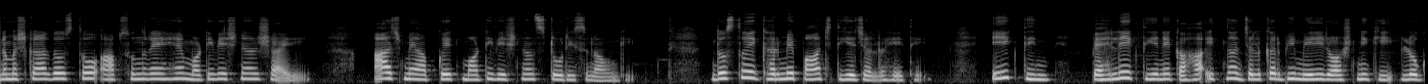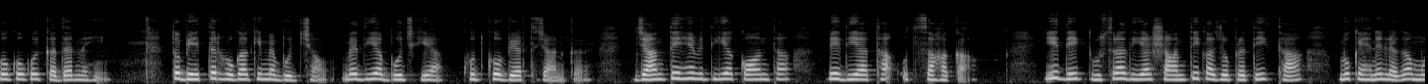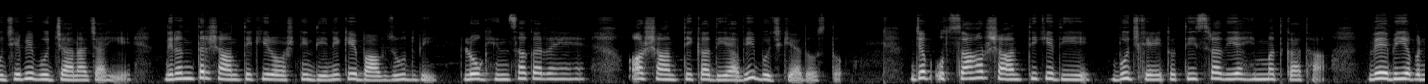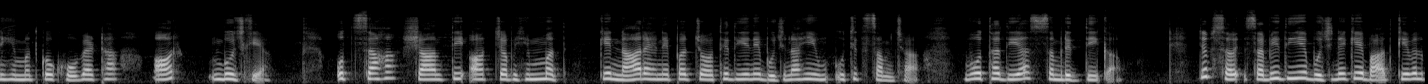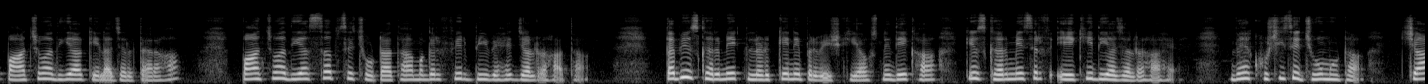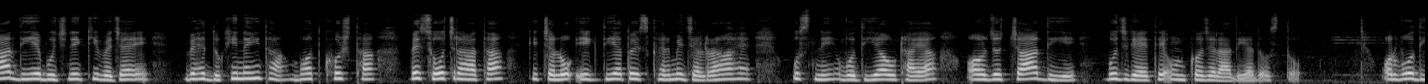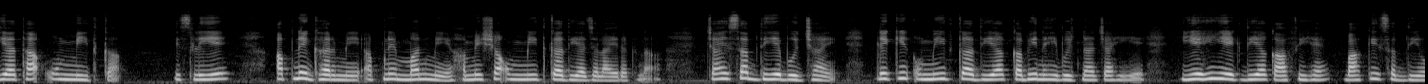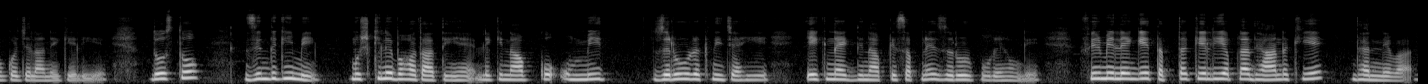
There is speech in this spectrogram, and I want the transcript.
नमस्कार दोस्तों, आप सुन रहे हैं मोटिवेशनल शायरी। आज मैं आपको एक मोटिवेशनल स्टोरी सुनाऊँगी। दोस्तों, एक घर में पाँच दिए जल रहे थे। एक दिन, पहले एक दिए ने कहा, इतना जलकर भी मेरी रोशनी की लोगों को कोई कदर नहीं। तो बेहतर होगा कि मैं बुझ जाऊँ। वह दिया बुझ गया, खुद को व्यर्थ जानकर। जानते हैं वह दिया कौन था? वह दिया था उत्साह का। ये देख दूसरा दिया, शांति का जो प्रतीक था, वो कहने लगा, मुझे भी बुझ जाना चाहिए। निरंतर शांति की रोशनी देने के बावजूद भी लोग हिंसा कर रहे हैं और शांति का दिया भी बुझ गया, दोस्तों। जब उत्साह और शांति के दिए बुझ गए तो तीसरा दिया हिम्मत का था। वह भी अपनी हिम्मत को खो बैठा और बुझ गया। उत्साह, शांति और जब हिम्मत के ना रहने पर चौथे दिए ने बुझना ही उचित समझा। वो था दिया समृद्धि का। जब सभी दिए बुझने के बाद केवल पांचवा दिया अकेला जलता रहा। पांचवा दिया सबसे छोटा था, मगर फिर भी वह जल रहा था। तभी उस घर में एक लड़के ने प्रवेश किया। उसने देखा कि उस घर में सिर्फ़ एक ही दिया जल रहा है। वह खुशी से झूम उठा। चार दिए बुझने की बजाय वह दुखी नहीं था, बहुत खुश था। वह सोच रहा था कि चलो एक दिया तो इस घर में जल रहा है। उसने वो दिया उठाया और जो चार दिए बुझ गए थे उनको जला दिया दोस्तों। और वो दिया था उम्मीद का। इसलिए अपने घर में, अपने मन में हमेशा उम्मीद का दिया जलाए रखना। चाहे सब दिए बुझ जाएँ लेकिन उम्मीद का दिया कभी नहीं बुझना चाहिए। यही एक दिया काफ़ी है बाकी सब दियों को जलाने के लिए। दोस्तों, ज़िंदगी में मुश्किलें बहुत आती हैं, लेकिन आपको उम्मीद ज़रूर रखनी चाहिए। एक ना एक दिन आपके सपने ज़रूर पूरे होंगे। फिर मिलेंगे, तब तक के लिए अपना ध्यान रखिए। धन्यवाद।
